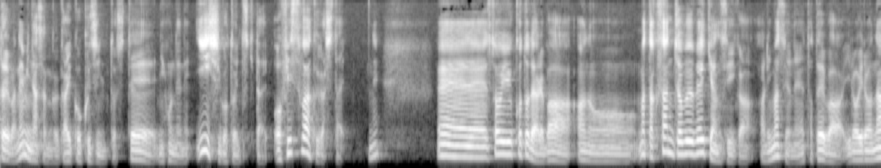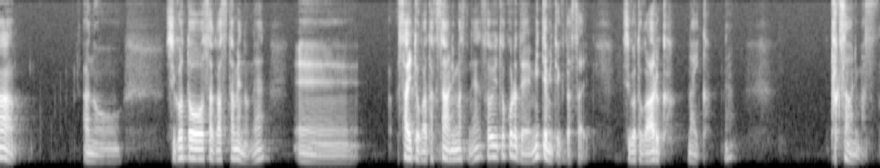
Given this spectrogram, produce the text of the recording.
例えばね皆さんが外国人として日本でねいい仕事に就きたい。オフィスワークがしたい。ね。えー、そういうことであれば、あのまあ、たくさんジョブベイキャンシーがありますよね。例えばいろいろな、あの仕事を探すためのね、えー、サイトがたくさんありますね。そういうところで見てみてください。仕事があるかないか、ね、たくさんあります、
